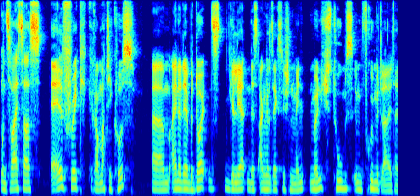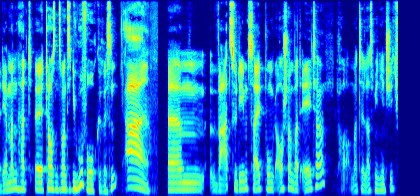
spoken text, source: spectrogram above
Und zwar ist das Elfric Grammaticus, ähm, einer der bedeutendsten Gelehrten des angelsächsischen Men Mönchstums im Frühmittelalter. Der Mann hat äh, 1020 die Hufe hochgerissen. Ah. Ähm, war zu dem Zeitpunkt auch schon was älter. Boah, Mathe, lass mich nicht in Stich.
